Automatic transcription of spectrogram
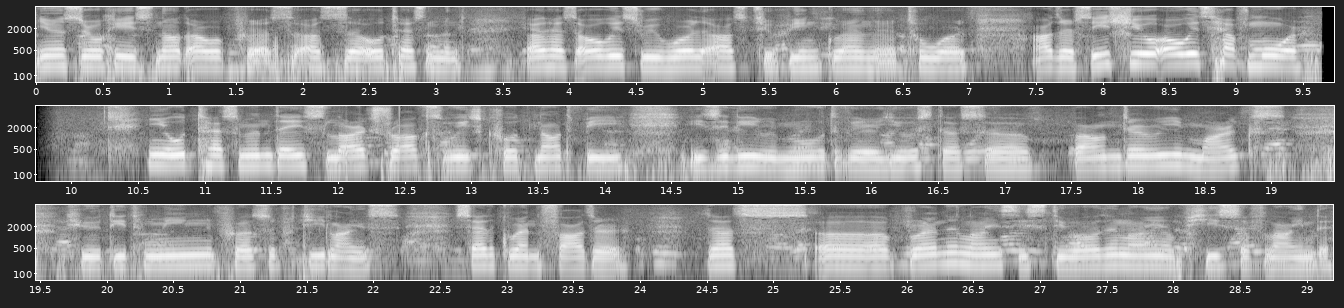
even though he is not our priest as the Old Testament. God has always rewarded us to being grander toward others. Each you always have more. In Old Testament days, large rocks which could not be easily removed were used as uh, boundary marks to determine property lines, said grandfather. That's a boundary line is dividing line a piece of land.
